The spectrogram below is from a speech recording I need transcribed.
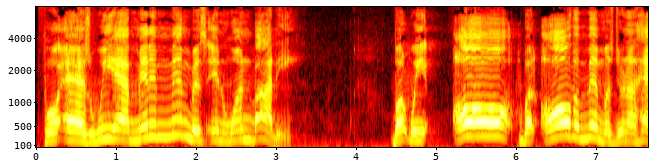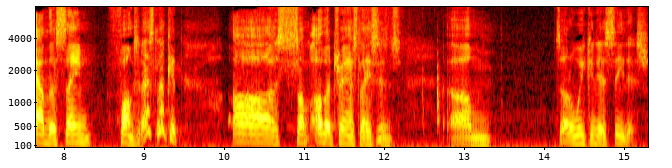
For as we have many members in one body, but we all, but all the members do not have the same function. Let's look at uh, some other translations um, so that we can just see this.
